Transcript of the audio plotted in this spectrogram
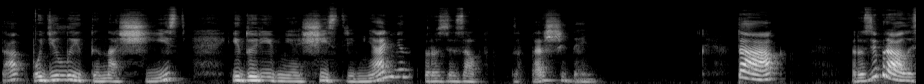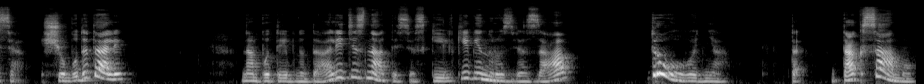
так, поділити на 6 і дорівнює 6 рівнянь він розв'язав за перший день. Так, розібралися. Що буде далі? Нам потрібно далі дізнатися, скільки він розв'язав другого дня. Та, так само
